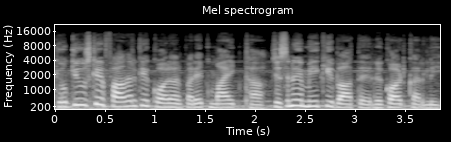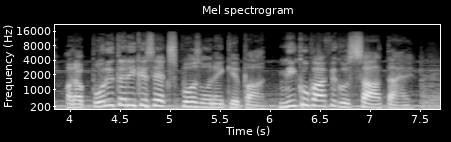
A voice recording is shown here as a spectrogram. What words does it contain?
क्योंकि उसके फादर के कॉलर पर एक माइक था, जिसने मी की बातें रिकॉर्ड कर ली। और अब पूरी तरीके से एक्सपोज होने के बाद मी को काफ़ी गुस्सा आता है।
